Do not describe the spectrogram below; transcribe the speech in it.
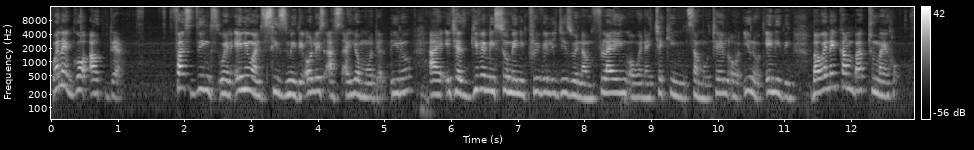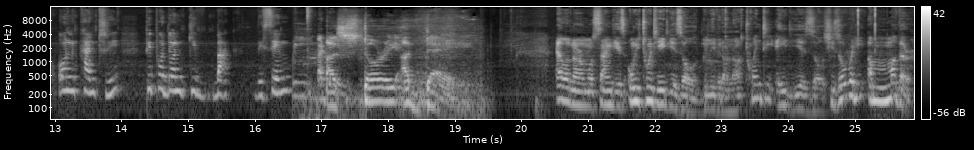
when I go out there, first things when anyone sees me, they always ask, "Are you a model?" You know, mm. I it has given me so many privileges when I'm flying or when I check in some hotel or you know anything. But when I come back to my own country, people don't give back the same. A story a day. Eleanor Musangi is only 28 years old, believe it or not. 28 years old. She's already a mother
